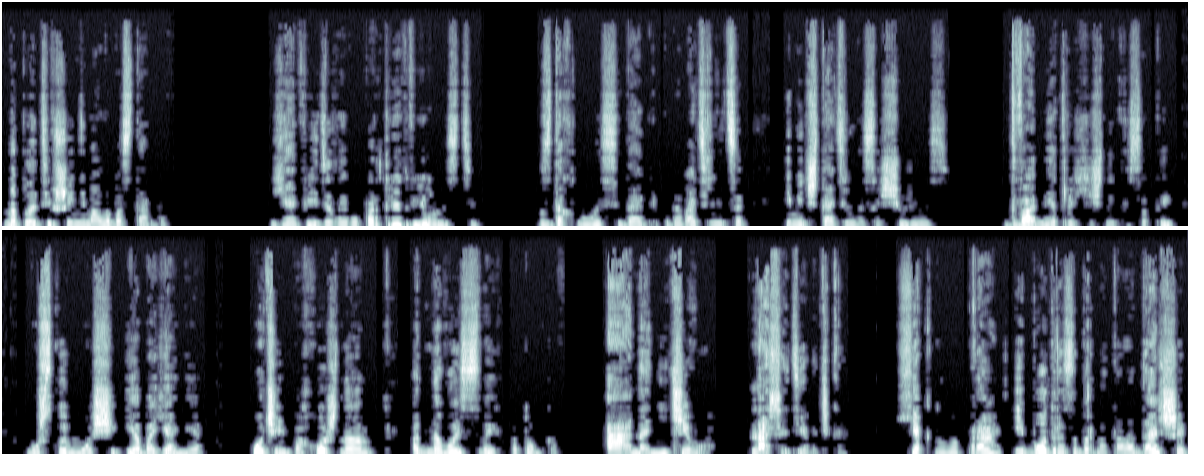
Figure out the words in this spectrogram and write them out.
наплодивший немало бастардов. Я видела его портрет в юности, вздохнула седая преподавательница и мечтательно сощурилась. Два метра хищной красоты, мужской мощи и обаяния. Очень похож на одного из своих потомков. А она ничего, наша девочка. Хекнула пра и бодро забормотала дальше,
